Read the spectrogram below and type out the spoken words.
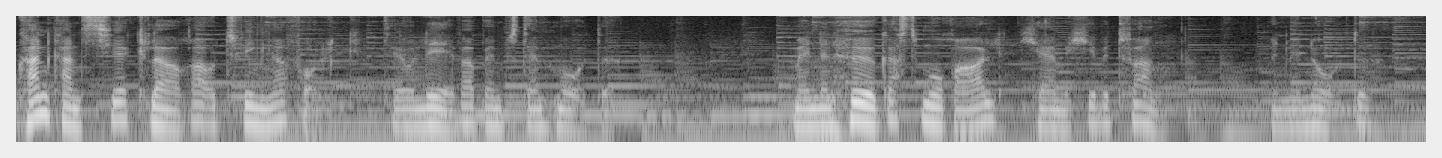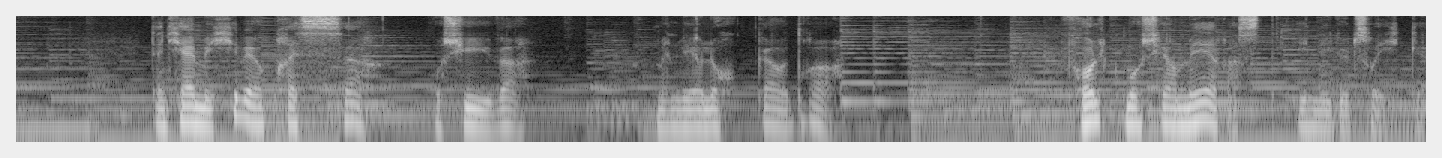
Du kan kanskje klare å tvinge folk til å leve på en bestemt måte, men den høyeste moral kommer ikke ved tvang, men ved nåde. Den kommer ikke ved å presse og skyve, men ved å lokke og dra. Folk må sjarmeres inn i Guds rike.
